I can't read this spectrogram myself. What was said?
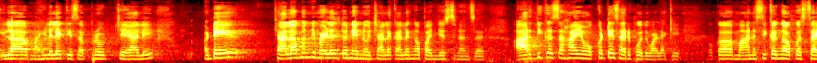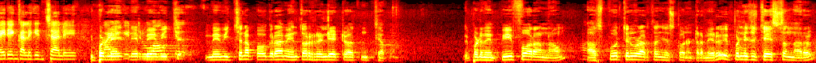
ఇలా మహిళలకి సపోర్ట్ చేయాలి. అంటే చాలా మంది మహిళలతో నేను చాలా కాలంగా పనిచేస్తున్నాను సార్ ఆర్థిక సహాయం ఒక్కటే సరిపోదు వాళ్ళకి. ఒక మానసికంగా ఒక స్థైర్యం కలిగించాలి. ఇప్పుడు మేము ఇచ్చిన ప్రోగ్రామ్ ఎంతవరకు రిలేటివ్ అవుతుంది చెప్పండి. ఇప్పుడు మేము పీ ఫోర్ అన్నాం. ఆ స్ఫూర్తిని కూడా అర్థం చేసుకొని ఉంటారు మీరు. ఇప్పటి నుంచి చేస్తున్నారు.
